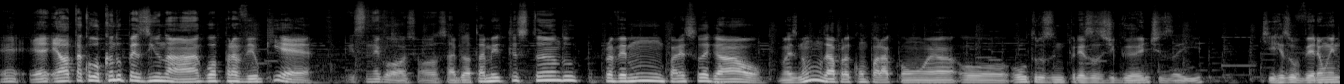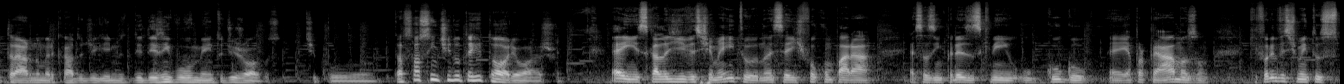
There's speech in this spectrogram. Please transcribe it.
é, é, ela tá colocando o pezinho na água para ver o que é esse negócio. Ela sabe, ela tá meio testando para ver, hum, parece legal, mas não dá para comparar com é, outras empresas gigantes aí que resolveram entrar no mercado de games de desenvolvimento de jogos. Tipo, tá só sentindo o território, eu acho. É, em escala de investimento, né, se a gente for comparar essas empresas que nem o Google é, e a própria Amazon, que foram investimentos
